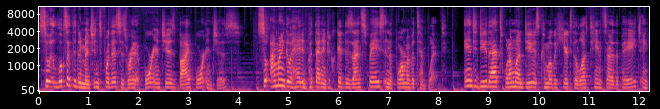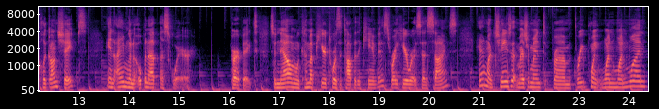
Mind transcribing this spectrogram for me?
So it looks like the dimensions for this is right at four inches by four inches. So I'm gonna go ahead and put that into Cricut Design Space in the form of a template. And to do that, what I'm gonna do is come over here to the left-hand side of the page and click on Shapes, and I am gonna open up a square. Perfect. So now I'm gonna come up here towards the top of the canvas, right here where it says size, and I'm gonna change that measurement from 3.111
